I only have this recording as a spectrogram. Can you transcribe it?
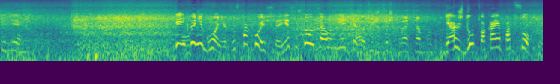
Сиди. Тебя никто не гонит, успокойся. Если что, у тебя он есть А этот. ты ждешь, когда тебя будут... Я жду, пока я подсохну.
